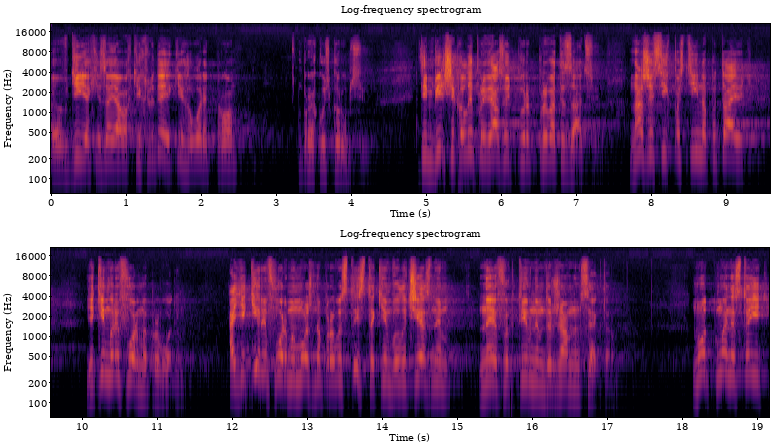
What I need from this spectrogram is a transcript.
е, в діях і заявах тих людей, які говорять про, про якусь корупцію. Тим більше, коли прив'язують приватизацію. Нас же всіх постійно питають, які ми реформи проводимо. А які реформи можна провести з таким величезним, неефективним державним сектором? Ну от у мене стоїть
